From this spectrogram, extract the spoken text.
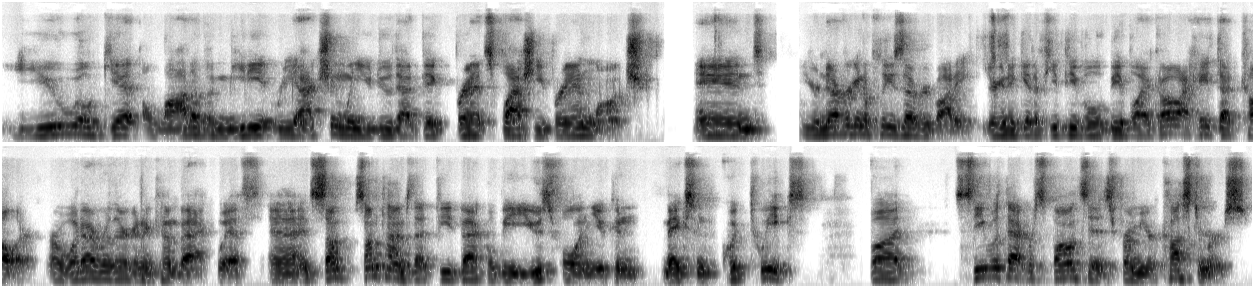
you will get a lot of immediate reaction when you do that big brand splashy brand launch. And you're never going to please everybody. You're going to get a few people will be like, "Oh, I hate that color," or whatever they're going to come back with. Uh, and some sometimes that feedback will be useful, and you can make some quick tweaks. But see what that response is from your customers,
